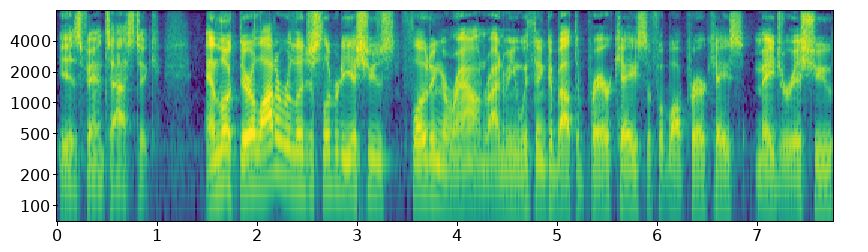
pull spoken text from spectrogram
is fantastic. And look, there are a lot of religious liberty issues floating around, right? I mean, we think about the prayer case, the football prayer case, major issue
